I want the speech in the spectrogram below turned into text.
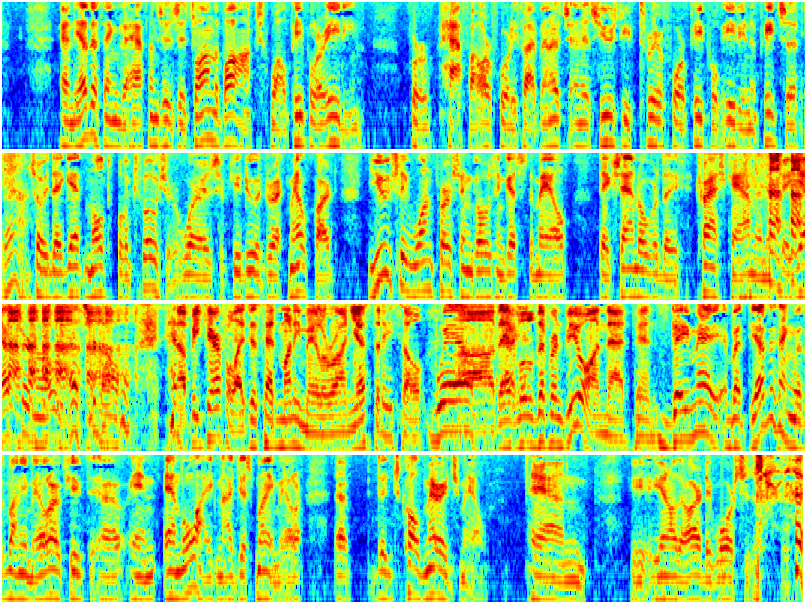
And the other thing that happens is it's on the box while people are eating for half hour, 45 minutes, and it's usually three or four people eating a pizza. Yeah. So they get multiple exposure. Whereas if you do a direct mail card, usually one person goes and gets the mail. They stand over the trash can and they say yes or no, yes or no. now be careful. I just had Money Mailer on yesterday, so Well, uh, they have a little different view on that, Vince. They may, but the other thing with money mailer, if you uh, and and the like, not just money mailer, uh, it's called marriage mail, and you, know there are divorces.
